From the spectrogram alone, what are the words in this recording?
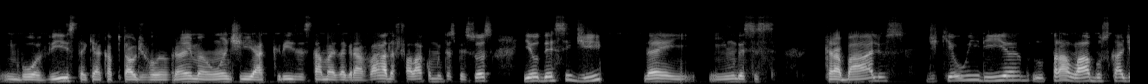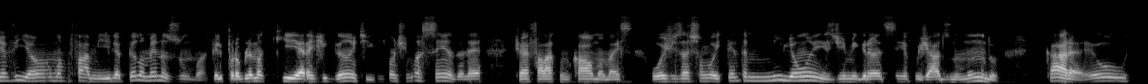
em Boa Vista, que é a capital de Roraima, onde a crise está mais agravada, falar com muitas pessoas e eu decidi, né, em, em um desses trabalhos, de que eu iria para lá buscar de avião uma família, pelo menos uma. Aquele problema que era gigante, que continua sendo, né? A gente vai falar com calma, mas hoje já são 80 milhões de imigrantes e refugiados no mundo. Cara, eu,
